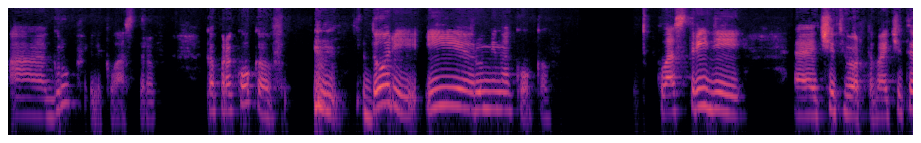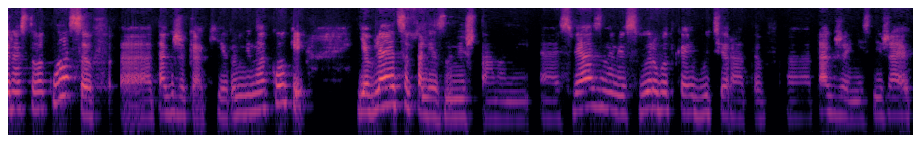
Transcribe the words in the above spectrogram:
а групп или кластеров, капрококков, дории и руминококков. Кластридий 4 и 14 классов, э, так же как и руминококки, являются полезными штаммами, э, связанными с выработкой бутиратов. Также они снижают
